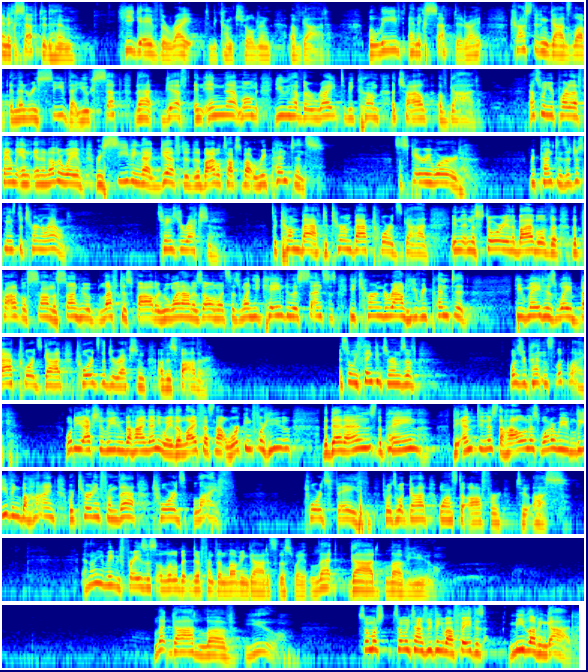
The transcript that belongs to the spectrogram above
and accepted him, he gave the right to become children of God believed and accepted, right? Trusted in God's love and then received that. You accept that gift. And in that moment, you have the right to become a child of God. That's when you're part of that family. And, and another way of receiving that gift, the Bible talks about repentance. It's a scary word. Repentance, it just means to turn around, change direction to come back, to turn back towards God. In the, in the story in the Bible of the, the prodigal son, the son who left his father, who went on his own, when it says, when he came to his senses, he turned around, he repented. He made his way back towards God, towards the direction of his father. And so we think in terms of what does repentance look like? What are you actually leaving behind anyway? The life that's not working for you? The dead ends? The pain? The emptiness, the hollowness, what are we leaving behind? We're turning from that towards life, towards faith, towards what God wants to offer to us. And let me maybe phrase this a little bit different than loving God. It's this way let God love you. Let God love you. So much, so many times we think about faith as me loving God.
